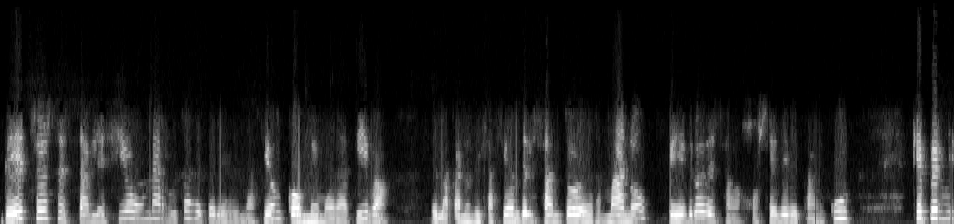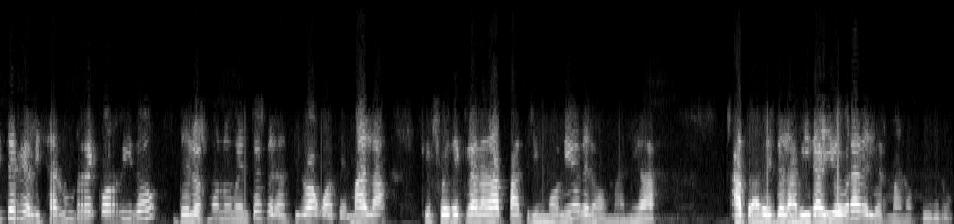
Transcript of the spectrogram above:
De hecho, se estableció una ruta de peregrinación conmemorativa de la canonización del santo hermano Pedro de San José de Betancourt, que permite realizar un recorrido de los monumentos de la antigua Guatemala, que fue declarada Patrimonio de la Humanidad, a través de la vida y obra del hermano Pedro.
